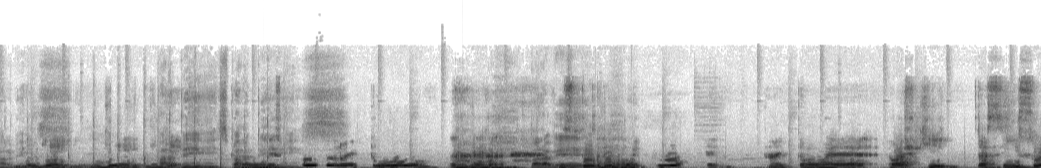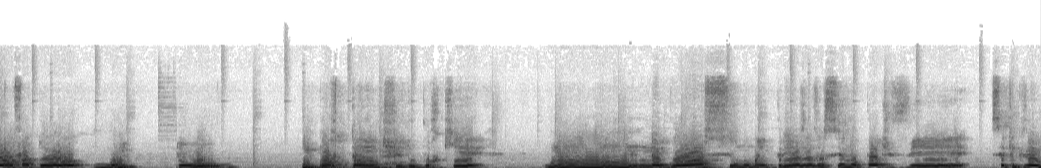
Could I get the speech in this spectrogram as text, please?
Parabéns. Ninguém, ninguém, ninguém. Parabéns, parabéns. Entrou. Parabéns. Entrou. Ah, então, é, eu acho que assim, isso é um fator muito importante é. do porque num negócio, numa empresa, você não pode ver. Você tem que ver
